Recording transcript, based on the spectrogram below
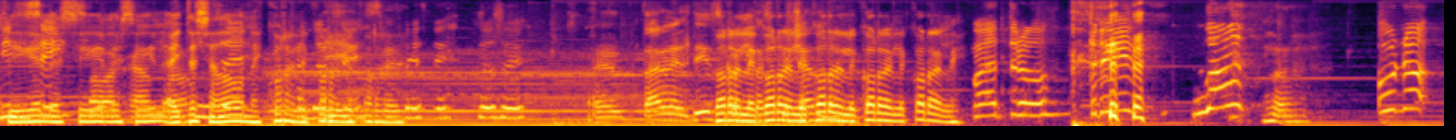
Síguele, 16. síguele, Va síguele. Ahí está 12, Shadowne, córrele, córrele, 12, córrele. 13, 12, Eh, Está en el disco. Córrele, córrele, córrele, córrele, córrele. 4, 3, 2, 1.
